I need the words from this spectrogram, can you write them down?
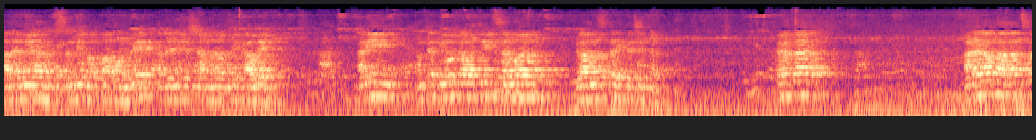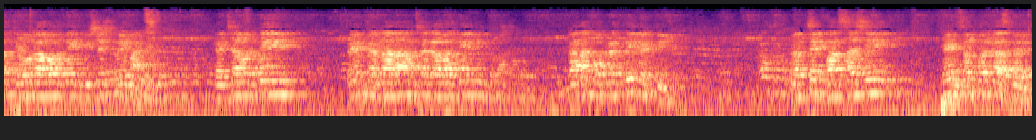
आदरणीय संदीप बाप्पा भोंडवे आदरणीय श्यामरावजी गावडे आणि आमच्या देऊर गावातील सर्व ग्रामस्थ हितचिंतक खर तर आढळराव दादांचं देऊर गावावरती एक विशेष प्रेम आहे त्याच्यावरती प्रेम करणारा आमच्या गावातील कानाकोपऱ्यातील व्यक्ती प्रत्येक माणसाशी थेट संपर्क असलेले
